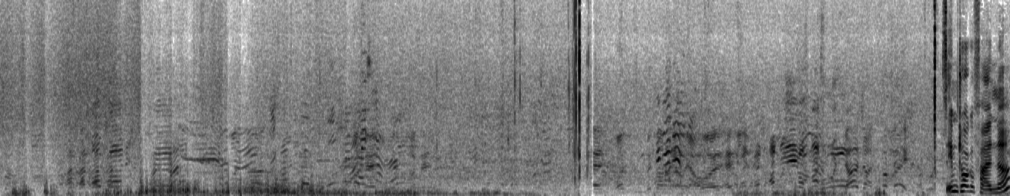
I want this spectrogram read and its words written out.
ist eben ein Tor gefallen, ne? Super. Gut, Jan. Jungs, ihr dürft ruhig an den Mann gehen. Rein, rein, müssen wir zugucken. Bleibt alle stehen und schauen nur.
